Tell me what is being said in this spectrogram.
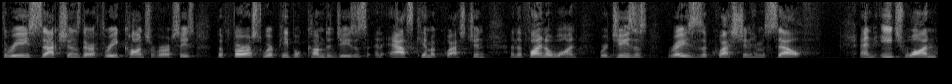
three sections. There are three controversies. The first, where people come to Jesus and ask him a question, and the final one, where Jesus raises a question himself. And each one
